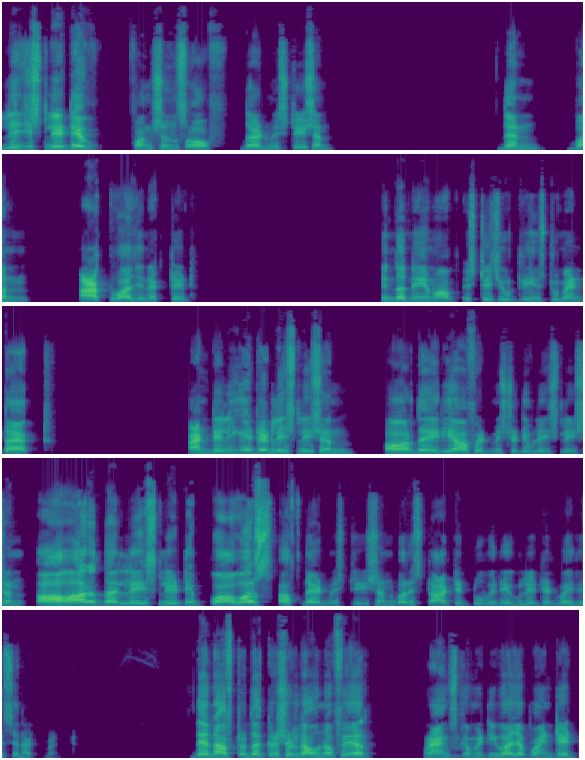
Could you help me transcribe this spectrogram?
legislative functions of the administration. Then one act was enacted in the name of Statutory Instrument Act and delegated legislation or the area of administrative legislation or the legislative powers of the administration were started to be regulated by this enactment. Then after the Crichel Down affair, Franks committee was appointed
